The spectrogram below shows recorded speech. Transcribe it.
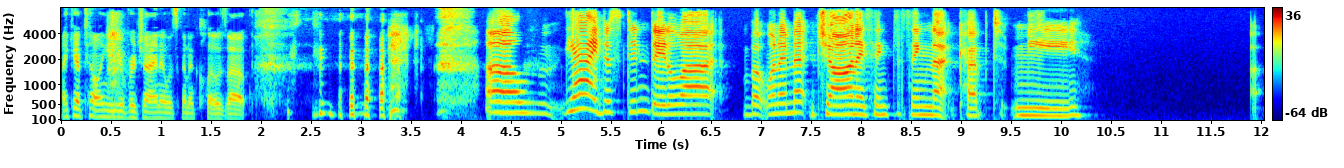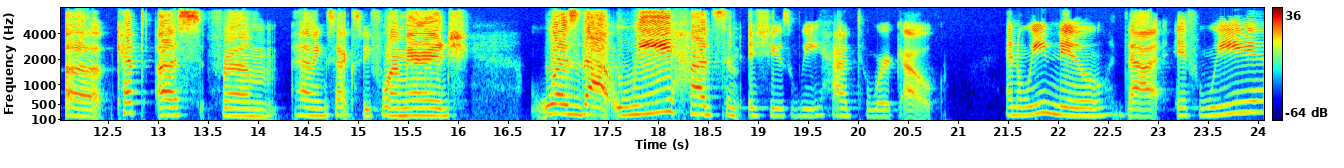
I kept telling you your vagina was going to close up. Um, yeah, I just didn't date a lot. But when I met John, I think the thing that kept me, uh, kept us from having sex before marriage was that we had some issues we had to work out. And we knew that if we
